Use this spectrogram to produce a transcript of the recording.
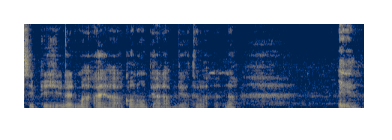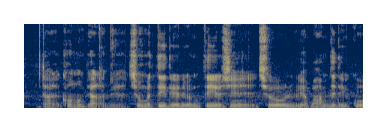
CPU နဲ့ဒီမှာ i ဟာအကုန်လုံးပြတာပြီတဲ့သူကနော် ဒါအကုန်လုံးပြလာပြီချုံမသိတဲ့လူမသိရရှင်ချိုးလူတွေကဘာမသိသေးကို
